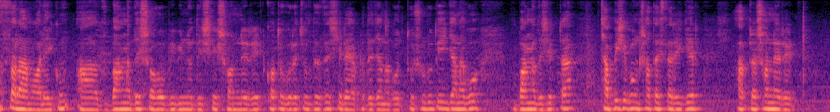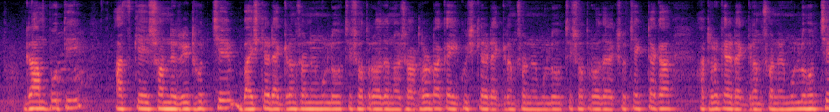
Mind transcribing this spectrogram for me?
আসসালামু আলাইকুম। আজ বাংলাদেশ সহ বিভিন্ন দেশে স্বর্ণের রেট কত করে চলতেছে সেটাই আপনাদের জানাব। তো শুরুতেই জানাব, বাংলাদেশেরটা ছাব্বিশ এবং সাতাশ তারিখের আপনার স্বর্ণের রেট। গ্রাম প্রতি আজকে স্বর্ণের রেট হচ্ছে বাইশ ক্যারেট এক গ্রাম, স্বর্ণের মূল্য হচ্ছে সতেরো হাজার নয়শো আঠারো টাকা। একুশ ক্যারেট এক গ্রাম, স্বর্ণের মূল্য হচ্ছে সতেরো হাজার একশো চার টাকা। আঠারো ক্যারেট এক গ্রাম, স্বর্ণের মূল্য হচ্ছে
